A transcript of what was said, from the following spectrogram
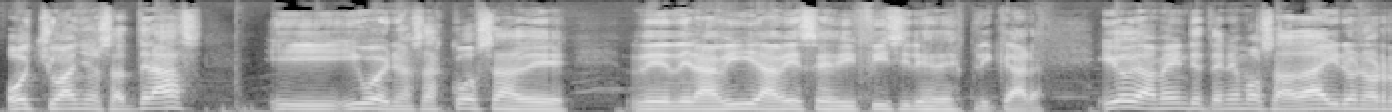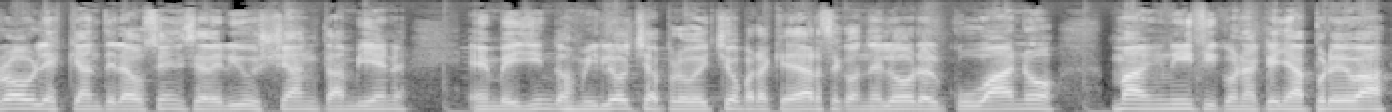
ocho años atrás y, bueno, esas cosas de, la vida a veces difíciles de explicar. Y obviamente tenemos a Dairon Robles que ante la ausencia de Liu Xiang también en Beijing 2008 aprovechó para quedarse con el oro, el cubano, magnífico en aquella prueba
